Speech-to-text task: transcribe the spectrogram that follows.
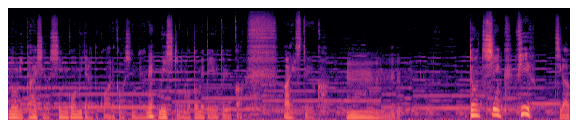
脳に対しての信号みたいなとこあるかもしんないよね。無意識に求めているというか合図というか。うーん。Don't think, feel 違う。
